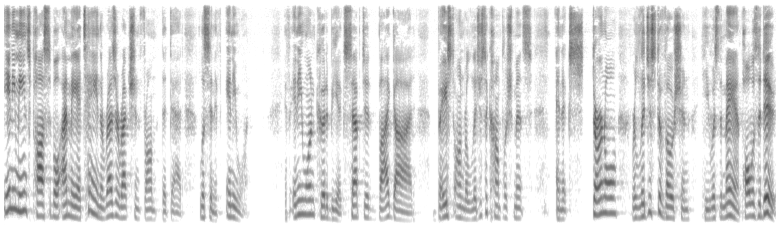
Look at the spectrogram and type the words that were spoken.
any means possible I may attain the resurrection from the dead. Listen, if anyone, if anyone could be accepted by God based on religious accomplishments and external religious devotion, he was the man. Paul was the dude.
